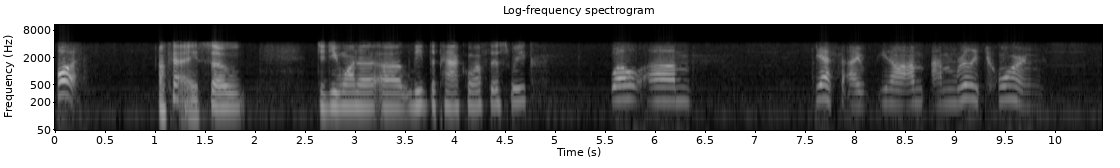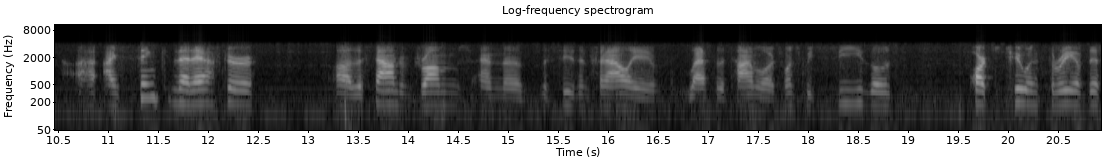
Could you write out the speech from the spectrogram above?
What? Okay. So, did you want to uh, lead the pack off this week? Well, um, yes, I you know I'm I'm really torn. I, I think that after uh, the Sound of Drums and the the season finale of Last of the Time Lords, once we see those parts two and three of this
